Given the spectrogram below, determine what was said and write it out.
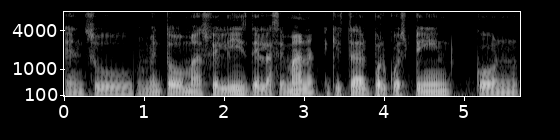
en su momento más feliz de la semana. Aquí está el spin con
